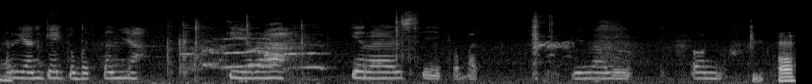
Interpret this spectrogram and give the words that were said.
Ariyan kay kabatan niya. Tira. Tira si kabat. Dinang ton. Oh.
